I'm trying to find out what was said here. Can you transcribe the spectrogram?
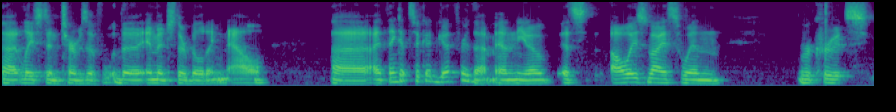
uh, at least in terms of the image they're building now. Uh, I think it's a good gift for them, and you know, it's always nice when recruits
